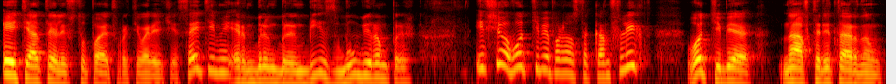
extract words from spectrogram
Эти отели вступают в противоречие с этими, Airbnb, с Бубером. И все, вот тебе, пожалуйста, конфликт, вот тебе на авторитарном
